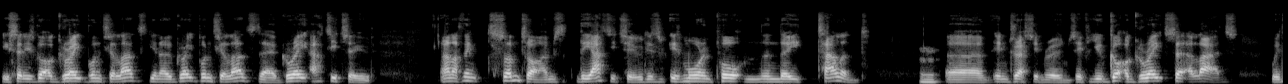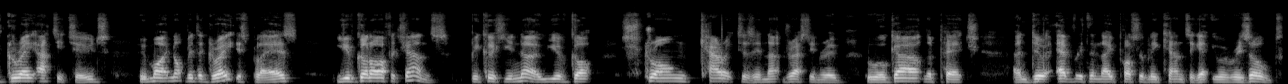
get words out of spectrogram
he said he's got a great bunch of lads, you know, great bunch of lads there, great attitude. And I think sometimes the attitude is, is more important than the talent mm. uh, in dressing rooms. If you've got a great set of lads with great attitudes who might not be the greatest players, you've got half a chance because you know you've got strong characters in that dressing room who will go out on the pitch and do everything they possibly can to get you a result.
